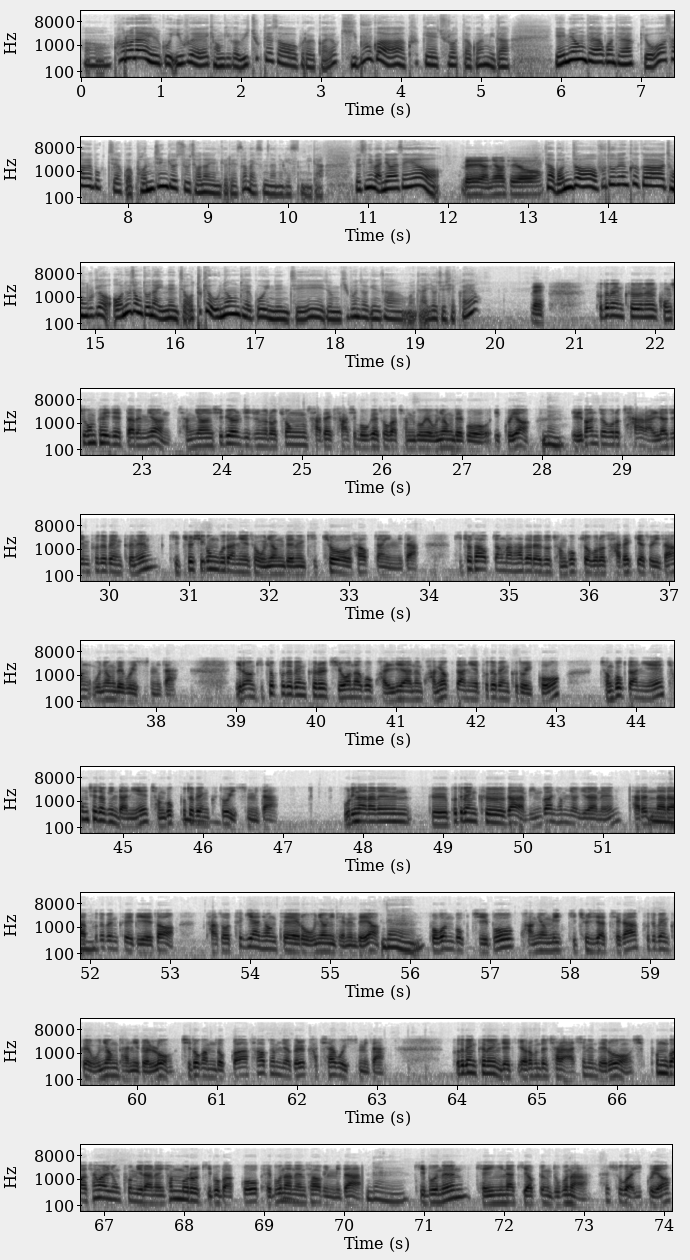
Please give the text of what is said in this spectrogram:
어, 코로나19 이후에 경기가 위축돼서 그럴까요? 기부가 크게 줄었다고 합니다. 예명대학원 대학교 사회복지학과 권진 교수 전화 연결해서 말씀 나누겠습니다. 교수님 안녕하세요. 네, 안녕하세요. 자, 먼저 푸드뱅크가 전국에 어느 정도나 있는지, 어떻게 운영되고 있는지 좀 기본적인 사항 먼저 알려주실까요? 네. 푸드뱅크는 공식 홈페이지에 따르면 작년 12월 기준으로 총 445개소가 전국에 운영되고 있고요. 네. 일반적으로 잘 알려진 푸드뱅크는 기초 시공구 단위에서 운영되는 기초 사업장입니다. 기초 사업장만 하더라도 전국적으로 400개소 이상 운영되고 있습니다. 이런 기초 푸드뱅크를 지원하고 관리하는 광역 단위의 푸드뱅크도 있고 전국 단위의 총체적인 단위의 전국 푸드뱅크도 음. 있습니다. 우리나라는 그 푸드뱅크가 민관 협력이라는 다른 나라 음. 푸드뱅크에 비해서 다소 특이한 형태로 운영이 되는데요. 네. 보건복지부, 광역 및 기초지자체가 푸드뱅크의 운영 단위별로 지도 감독과 사업 협력을 같이 하고 있습니다. 푸드뱅크는 이제 여러분들 잘 아시는 대로 식품과 생활용품이라는 현물을 기부받고 배분하는 사업입니다. 네. 기부는 개인이나 기업 등 누구나 할 수가 있고요.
